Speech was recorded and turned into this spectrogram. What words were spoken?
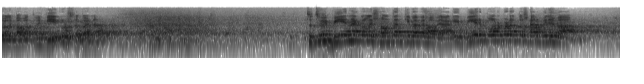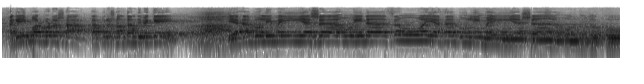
বলে, বাবা, তুমি বিয়ে করছ? কয়, না। তো তুমি বিয়ে না করলে সন্তান কীভাবে হবে? আগে বিয়ের পর্বটা তো সার রে বাপ। আগে এই পর্বটা সার, তারপরে সন্তান দিবে কে? ইয়াহাবু লিমান ইয়াশাউ ইনাসান ওয়া ইয়াহাবু লিমান ইয়াশাউ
